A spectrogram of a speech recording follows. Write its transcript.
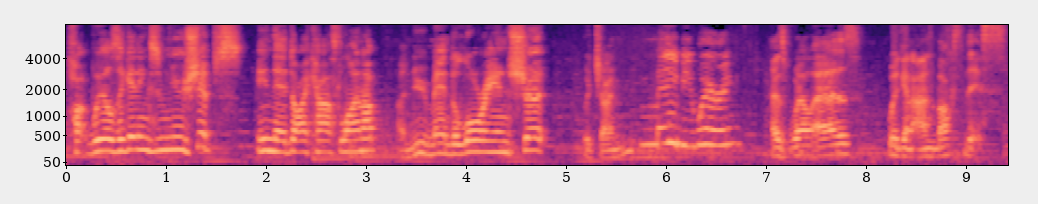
Hot Wheels are getting some new ships in their diecast lineup, a new Mandalorian shirt, which I may be wearing, as well as we're going to unbox this.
